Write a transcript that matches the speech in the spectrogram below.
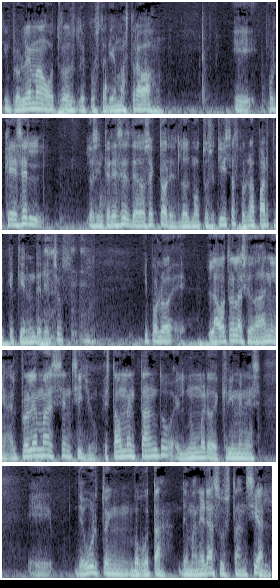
sin problema, a otros le costaría más trabajo. Eh, porque es el, los intereses de dos sectores, los motociclistas por una parte que tienen derechos y por lo, eh, la otra la ciudadanía. El problema es sencillo, está aumentando el número de crímenes eh, de hurto en Bogotá de manera sustancial.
